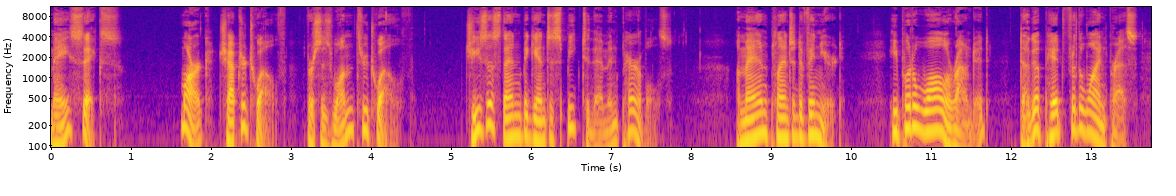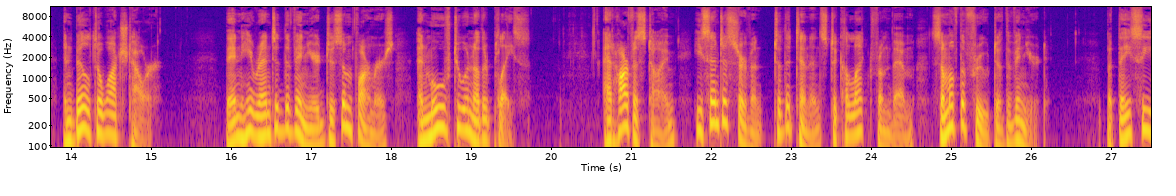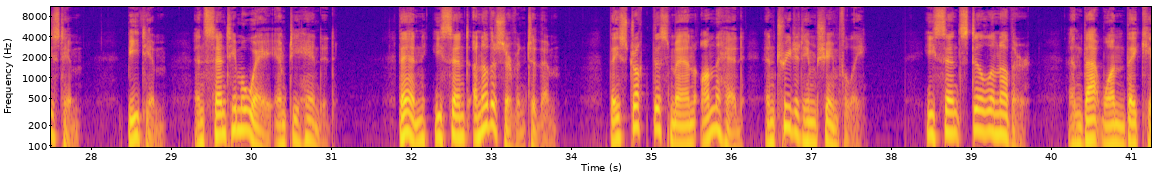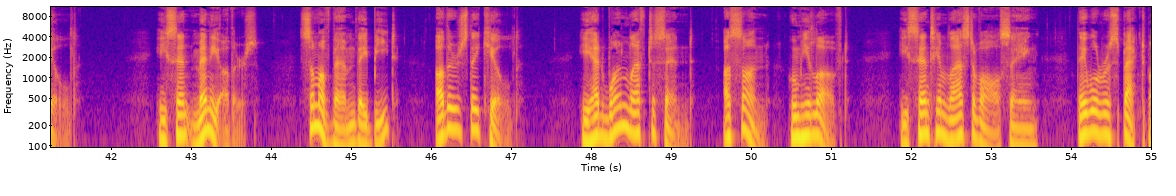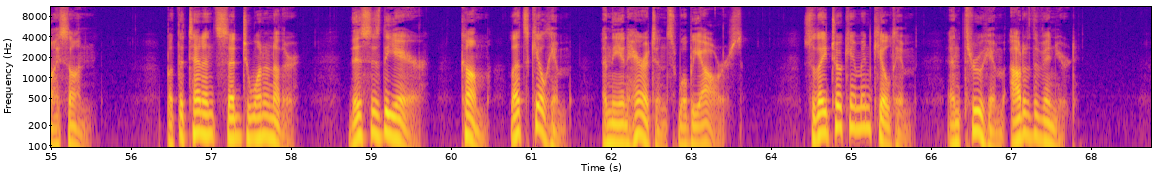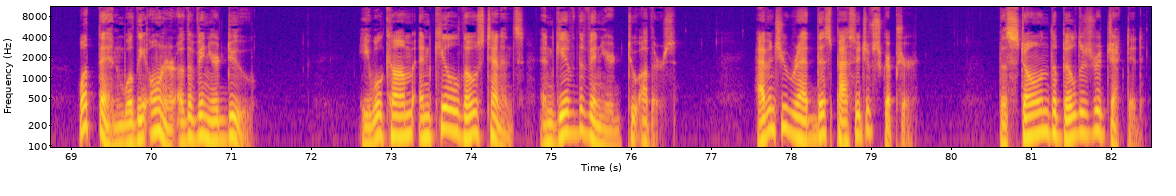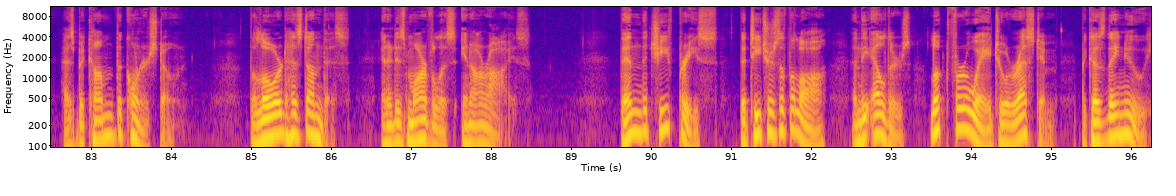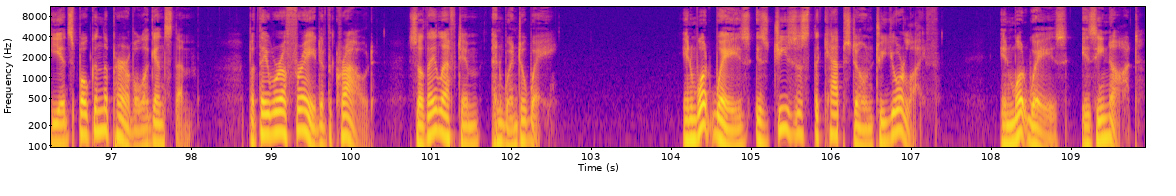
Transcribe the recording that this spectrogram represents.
May 6. Mark chapter 12, verses 1 through 12. Jesus then began to speak to them in parables. A man planted a vineyard. He put a wall around it, dug a pit for the winepress, and built a watchtower. Then he rented the vineyard to some farmers and moved to another place. At harvest time, he sent a servant to the tenants to collect from them some of the fruit of the vineyard. But they seized him, beat him, and sent him away empty handed. Then he sent another servant to them. They struck this man on the head and treated him shamefully. He sent still another, and that one they killed. He sent many others. Some of them they beat, others they killed. He had one left to send, a son, whom he loved. He sent him last of all, saying, They will respect my son. But the tenants said to one another, this is the heir. Come, let's kill him, and the inheritance will be ours. So they took him and killed him, and threw him out of the vineyard. What then will the owner of the vineyard do? He will come and kill those tenants and give the vineyard to others. Haven't you read this passage of Scripture? The stone the builders rejected has become the cornerstone. The Lord has done this, and it is marvelous in our eyes. Then the chief priests, the teachers of the law, and the elders looked for a way to arrest him, because they knew he had spoken the parable against them. But they were afraid of the crowd, so they left him and went away. In what ways is Jesus the capstone to your life? In what ways is he not?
